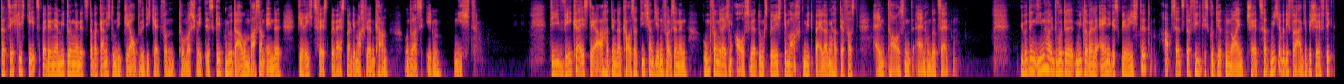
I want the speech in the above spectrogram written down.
Tatsächlich geht es bei den Ermittlungen jetzt aber gar nicht um die Glaubwürdigkeit von Thomas Schmidt. Es geht nur darum, was am Ende gerichtsfest beweisbar gemacht werden kann und was eben nicht. Die WKSDA hat in der Causa Dichand jedenfalls einen umfangreichen Auswertungsbericht gemacht. Mit Beilagen hat er fast 1100 Seiten. Über den Inhalt wurde mittlerweile einiges berichtet. Abseits der viel diskutierten neuen Chats hat mich aber die Frage beschäftigt,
